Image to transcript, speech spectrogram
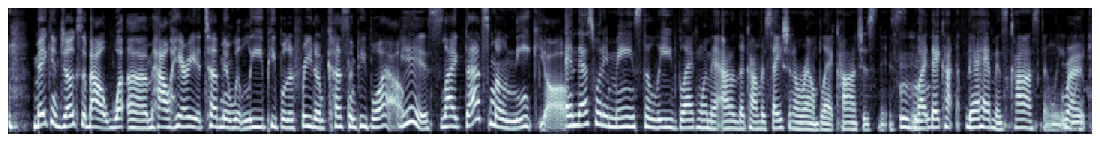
Making jokes about what um, how Harriet Tubman would lead people to freedom, cussing people out. Yes. Like that's Monique, y'all. And that's what it means to leave black women out of the conversation around black consciousness. Like that that happens constantly. Right. We,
